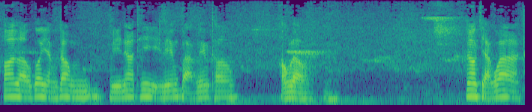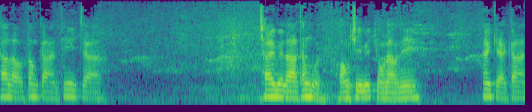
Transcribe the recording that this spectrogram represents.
เพราะเราก็ยังต้องมีหน้าที่เลี้ยงปากเลี้ยงท้องของเรา นอกจากว่าถ้าเราต้องการที่จะ ใช้เวลาทั้งหมดของชีวิตของเรานี้ ให้แก่การ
